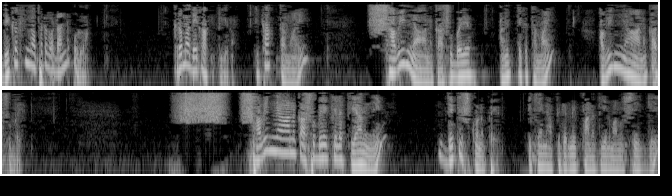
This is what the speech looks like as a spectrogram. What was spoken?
දෙකකින් අපට වඩන්න පුළුවන්. ක්‍රම දෙකක් තියෙනවා. එකක් තමයි ශවිඥානික අසුබය අනිත් එක තමයි අවිඥානික අසුබය. ශවිඥානික අසුබය කියලා කියන්නේ දෙතිස් කුණපය. ඒ කියන්නේ අපිට මේ පණ තියෙන මිනිස්සෙක්ගේ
